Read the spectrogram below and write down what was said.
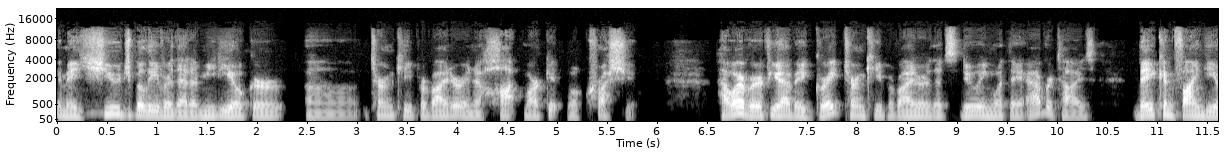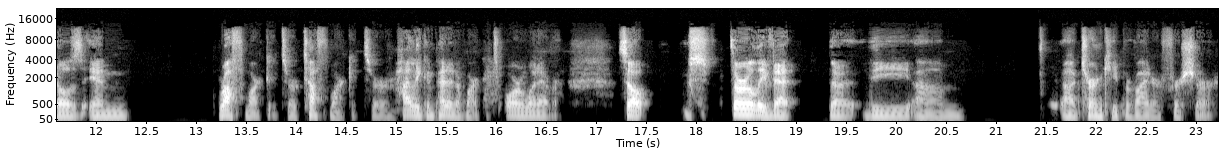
am a huge believer that a mediocre uh, turnkey provider in a hot market will crush you. However, if you have a great turnkey provider that's doing what they advertise, they can find deals in rough markets or tough markets or highly competitive markets or whatever. So thoroughly vet the the um, uh, turnkey provider for sure.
